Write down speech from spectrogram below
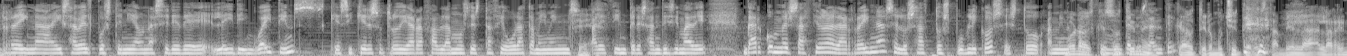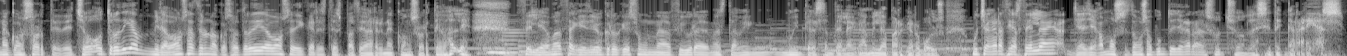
reina Isabel pues tenía una serie de lady in waitings, que si quieres otro día, Rafa, hablamos de esta figura que a mí me parece interesantísima de dar conversación a las reinas en los actos públicos. Esto a mí me parece muy interesante. Claro, tiene mucho interés también la, reina consorte. De hecho, otro día, mira, vamos a hacer una cosa. Otro día vamos a dedicar este espacio a la reina consorte, ¿vale? Celia Maza, que yo creo que es una figura además también muy interesante, la Camila Parker Bowles. Muchas gracias, Celia. Ya llegamos, estamos a punto de llegar a las 8, las 7 en Canarias.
